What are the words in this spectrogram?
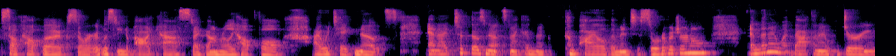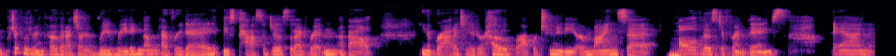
self help books or listening to podcasts I found really helpful. I would take notes and I took those notes and I kind of compiled them into sort of a journal. And then I went back and I, during, particularly during COVID, I started rereading them every day, these passages that I'd written about, you know, gratitude or hope or opportunity or mindset, mm. all of those different things. And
